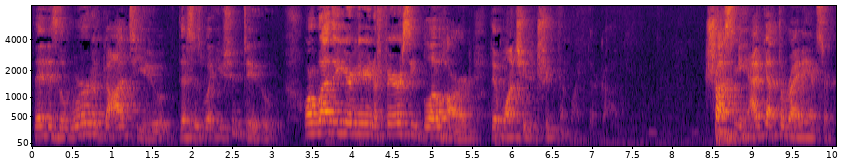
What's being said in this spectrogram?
that is the word of God to you, this is what you should do, or whether you're hearing a Pharisee blowhard that wants you to treat them like they're God. Trust me, I've got the right answer.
